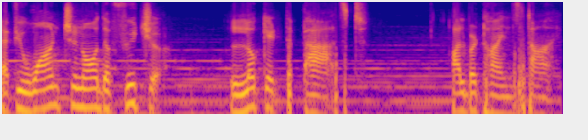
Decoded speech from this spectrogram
If you want to know the future, look at the past. Albert Einstein.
